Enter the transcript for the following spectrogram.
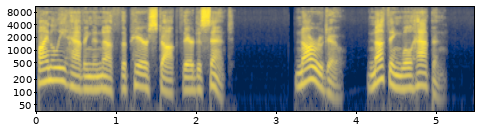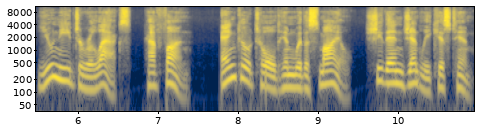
finally having enough the pair stopped their descent. Naruto, nothing will happen. You need to relax, have fun. Anko told him with a smile, she then gently kissed him.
